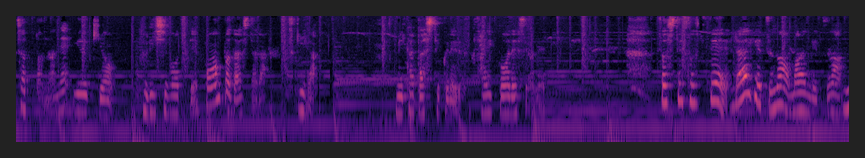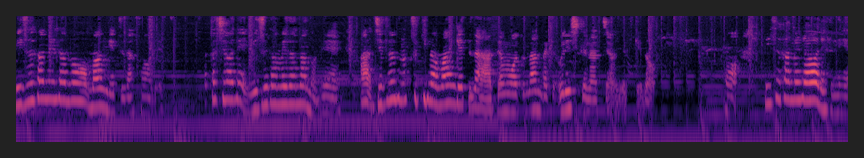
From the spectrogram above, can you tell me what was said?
ちょっとなね、勇気を振り絞ってポンと出したら月が味方してくれる。最高ですよね。そしてそして来月の満月は水亀座の満月だそうです。私はね、水亀座なので、あ、自分の月の満月だって思うとなんだか嬉しくなっちゃうんですけど、そう。水亀座はですね、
